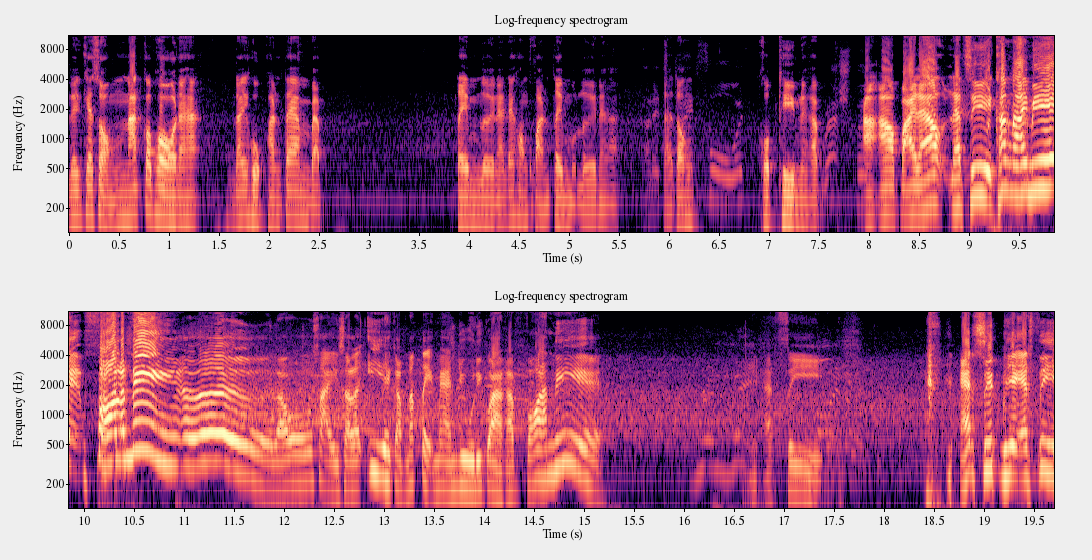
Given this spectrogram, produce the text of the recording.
เล่นแค่ 2 นัดก็พอนะฮะ ได้ 6,000 แต้มแบบเต็มเลยนะ ได้ของขวัญเต็มหมดเลยนะครับ แต่ต้องครบทีมนะครับ อะเอาไปแล้วแลตซี่ข้างในมีฟอร์ลานี่ เออ เราใส่สาระอี้ให้กับนักเตะแมนยูดีกว่าครับ ฟอร์ลานี่แอดซี่แอดซิดไม่ใช่แอดซี่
